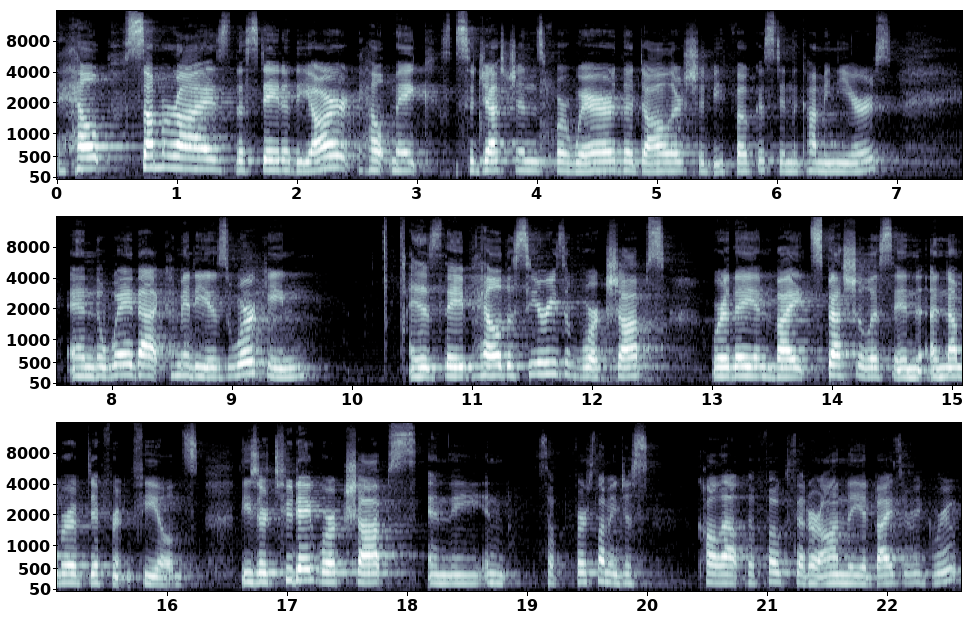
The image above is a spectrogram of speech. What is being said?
help summarize the state of the art, help make suggestions for where the dollars should be focused in the coming years, and the way that committee is working is they've held a series of workshops where they invite specialists in a number of different fields. These are two-day workshops, and the in, so first let me just call out the folks that are on the advisory group.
